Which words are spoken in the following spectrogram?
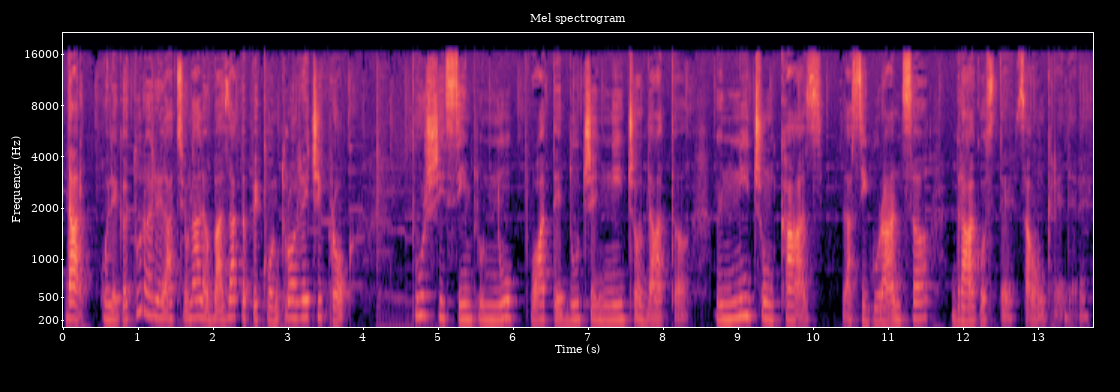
Dar o legătură relațională bazată pe control reciproc pur și simplu nu poate duce niciodată, în niciun caz, la siguranță, dragoste sau încredere.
